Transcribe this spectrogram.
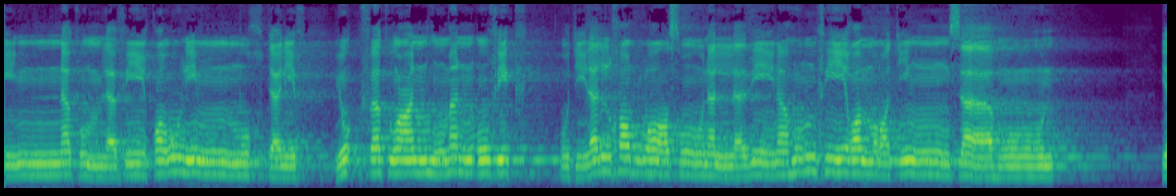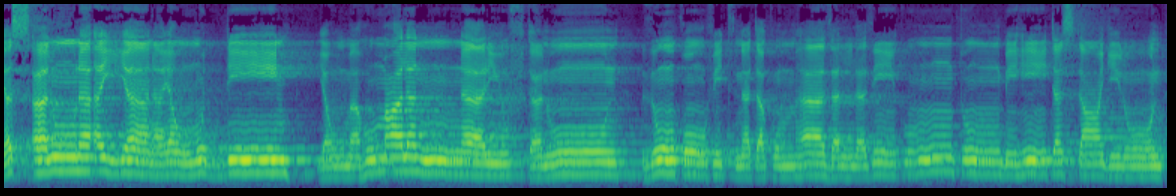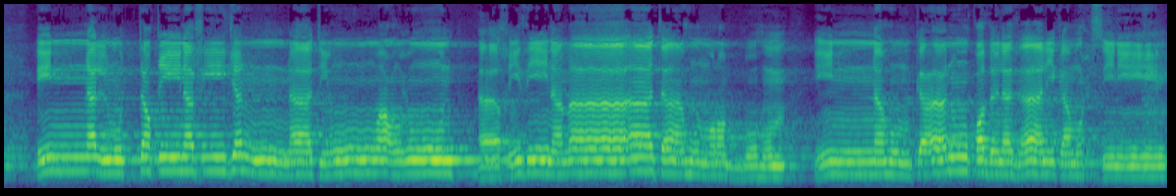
إنكم لفي قول مختلف. يؤفك عنه من أفك. قتل الخراصون الذين هم في غمرة ساهون. يسألون أيان يوم الدين. يوم هم على النار يفتنون. ذوقوا فتنتكم هذا الذي كنتم به تستعجلون. إن المتقين في جنات وعيون. آخذين ما آتاهم ربهم. إنهم كانوا قبل ذلك محسنين.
